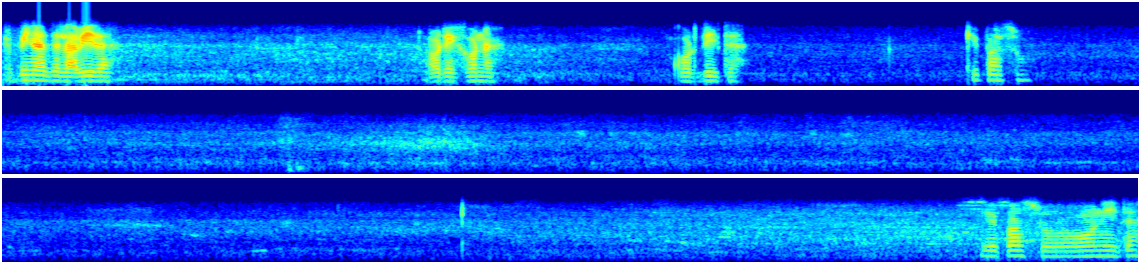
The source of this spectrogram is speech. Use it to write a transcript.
¿Qué opinas de la vida? Orejona, gordita. ¿Qué pasó? ¿Qué pasó, bonita?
